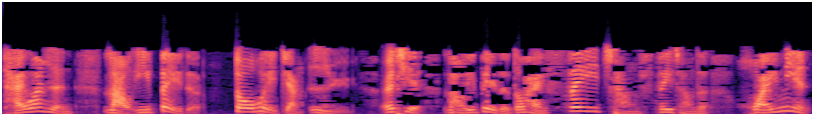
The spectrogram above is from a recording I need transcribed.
台湾人老一辈的都会讲日语，而且老一辈的都还非常非常的怀念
